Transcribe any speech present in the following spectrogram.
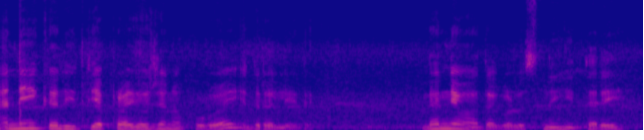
ಅನೇಕ ರೀತಿಯ ಪ್ರಯೋಜನ ಕೂಡ ಇದರಲ್ಲಿದೆ. ಧನ್ಯವಾದಗಳು ಸ್ನೇಹಿತರೆ.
